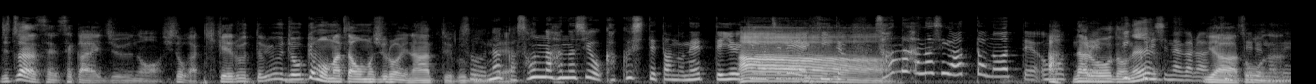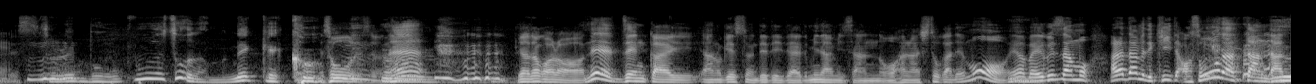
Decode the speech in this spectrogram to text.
実はせ世界中の人が聞けるという状況もまた面白いなっていう部分で。そうなんかそんな話を隠してたのねっていう気持ちで聞いてそんな話があったのって思ってあなるほどね。びっくりしながらいや聞いてるのそうなんでそれ僕もそうだもんね結構そうですよね、いやだからね前回あのゲストに出ていただいた南さんのお話とかでも、やっぱ江口さんも改めて聞いてあそうだったんだってい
